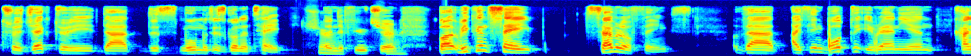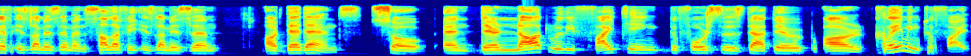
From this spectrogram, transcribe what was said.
trajectory that this movement is going to take sure. in the future. Sure. But we can say several things that I think both the Iranian kind of Islamism and Salafi Islamism are dead ends. So, and they're not really fighting the forces that they are claiming to fight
